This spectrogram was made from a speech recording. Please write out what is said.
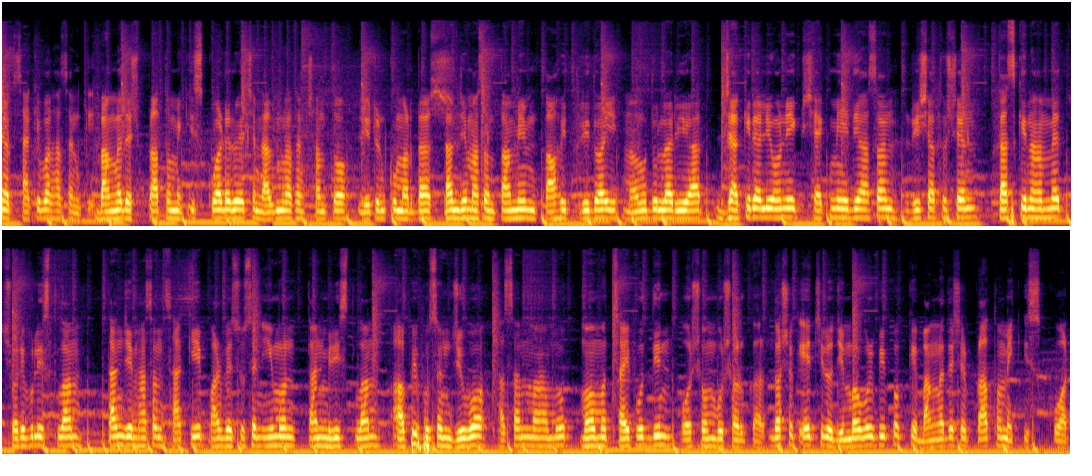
অধিনায়ক সাকিব আল হাসানকে। বাংলাদেশ প্রাথমিক স্কোয়াডে রয়েছেন নাজমুল হাসান শান্ত, লিটন কুমার দাস, তানজিম হাসান তামিম, তাহিদ হৃদয়, মাহমুদুল্লাহ রিয়াদ, জাকির আলী অনিক, শেখ মেহেদি হাসান, রিশাদ হোসেন, তাসকিন আহমেদ, শরীফুল ইসলাম, তানজিম হাসান সাকিব, পারভেজ হোসেন ইমন তানমির ইসলাম, আফিফ হোসেন যুব, হাসান মাহমুদ, মোহাম্মদ সাইফুদ্দিন ও শম্ভু সরকার। দর্শক, এ ছিল জিম্বাবুয়ের বিপক্ষে বাংলাদেশের প্রাথমিক স্কোয়াড।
